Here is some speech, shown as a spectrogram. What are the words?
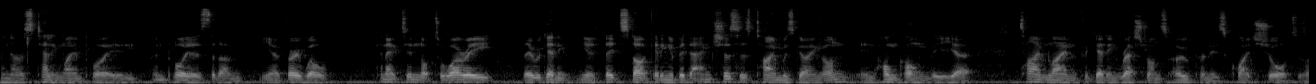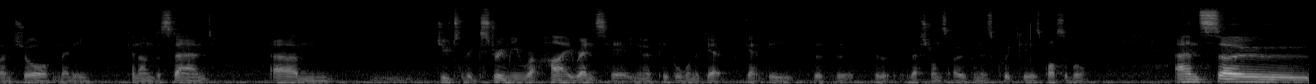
and I was telling my employee employers that I'm you know very well connected, not to worry. They were getting you know they'd start getting a bit anxious as time was going on. In Hong Kong, the uh, timeline for getting restaurants open is quite short, as I'm sure many can understand. Um, due to the extremely high rents here, you know, people want to get get the, the, the, the restaurants open as quickly as possible. And so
